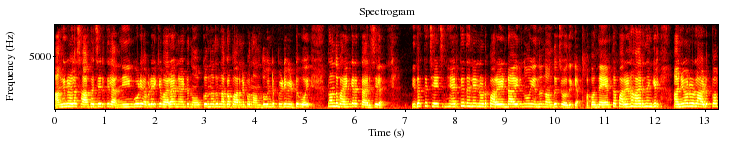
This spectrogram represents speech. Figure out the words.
അങ്ങനെയുള്ള സാഹചര്യത്തിലാണ് നീയും കൂടി അവിടേക്ക് വരാനായിട്ട് നോക്കുന്നതെന്നൊക്കെ പറഞ്ഞപ്പോൾ നന്ദുവിന്റെ പിടി വിട്ടുപോയി. നന്ദു ഭയങ്കര കരച്ചിൽ ഇതൊക്കെ ചേച്ചി നേരത്തെ തന്നെ എന്നോട് പറയണ്ടായിരുന്നോ എന്ന് നന്ദു ചോദിക്കാം. അപ്പോൾ നേരത്തെ പറയണമായിരുന്നെങ്കിൽ അനിയോടുള്ള അടുപ്പം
